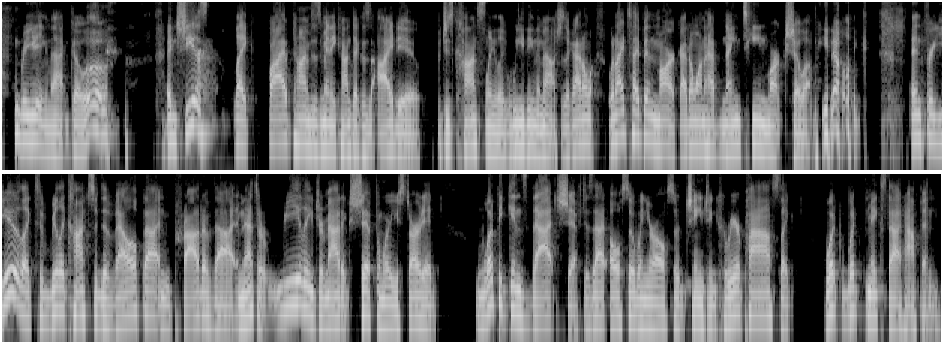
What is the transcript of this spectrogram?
reading that go, oh, and she has like five times as many contacts as I do but she's constantly like weeding them out. She's like, I don't, when I type in Mark, I don't want to have 19 marks show up, you know, like, and for you, like to really consciously develop that and be proud of that. I mean, that's a really dramatic shift from where you started. What begins that shift? Is that also when you're also changing career paths? Like, what, what makes that happen?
